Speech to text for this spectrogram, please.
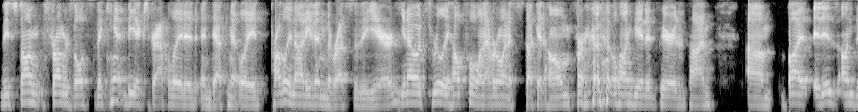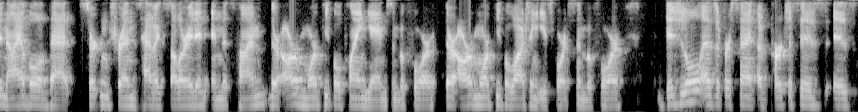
these strong strong results they can't be extrapolated indefinitely. Probably not even the rest of the year. You know, it's really helpful when everyone is stuck at home for an elongated period of time. Um, but it is undeniable that certain trends have accelerated in this time. There are more people playing games than before. There are more people watching esports than before. Digital as a percent of purchases is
